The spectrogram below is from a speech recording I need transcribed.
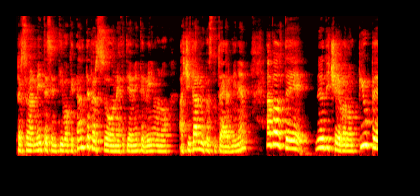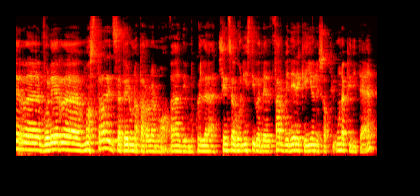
personalmente sentivo che tante persone effettivamente venivano a citarmi questo termine, a volte me lo dicevano più per voler mostrare di sapere una parola nuova, quel senso agonistico del far vedere che io ne so più, una più di te,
